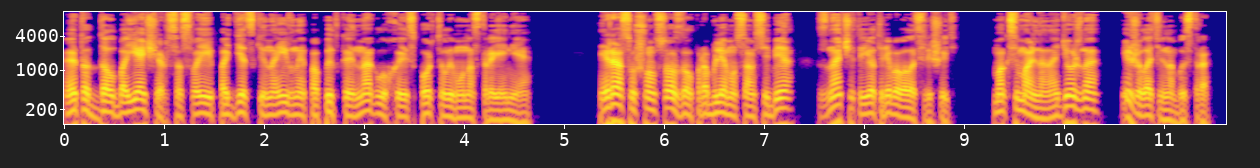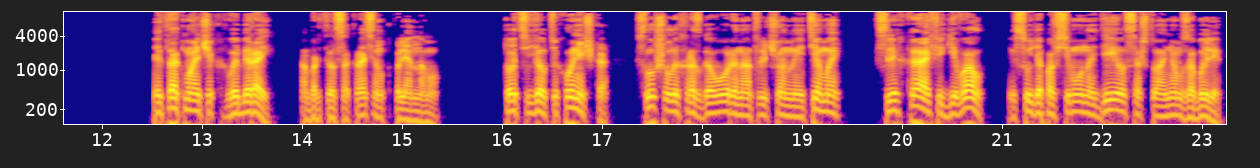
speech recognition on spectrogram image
Этот долбоящер со своей по-детски наивной попыткой наглухо испортил ему настроение. И раз уж он создал проблему сам себе, значит ее требовалось решить. Максимально надежно и желательно быстро. «Итак, мальчик, выбирай», — обратился Красин к пленному. Тот сидел тихонечко, слушал их разговоры на отвлеченные темы, слегка офигевал и, судя по всему, надеялся, что о нем забыли.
